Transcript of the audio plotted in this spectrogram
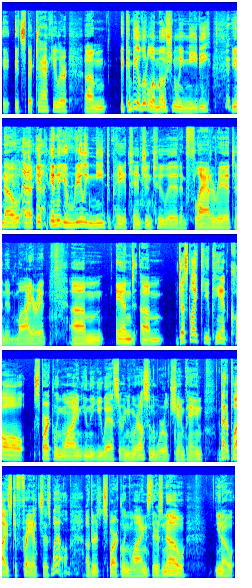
it, it's spectacular. Um, it can be a little emotionally needy, you know. Uh, in, in it, you really need to pay attention to it and flatter it and admire it. Um, and um, just like you can't call sparkling wine in the U.S. or anywhere else in the world champagne, that applies to France as well. Other sparkling wines, there's no, you know,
